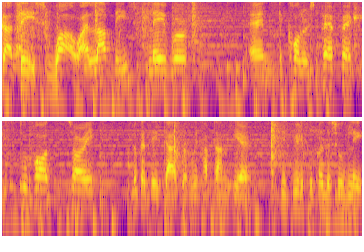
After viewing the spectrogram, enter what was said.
Look at this. Wow, I love this flavor and the color is perfect. It's too hot, sorry. Look at this guys, what we have done here. This beautiful kontosouvli.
